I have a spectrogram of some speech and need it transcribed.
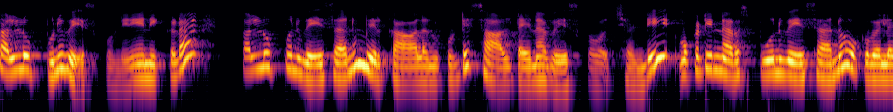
కల్లుప్పుని వేసుకోండి. నేను ఇక్కడ కల్లుప్పుని వేసాను. మీరు కావాలనుకుంటే సాల్ట్ అయినా వేసుకోవచ్చండి. ఒకటిన్నర స్పూన్ వేసాను. ఒకవేళ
